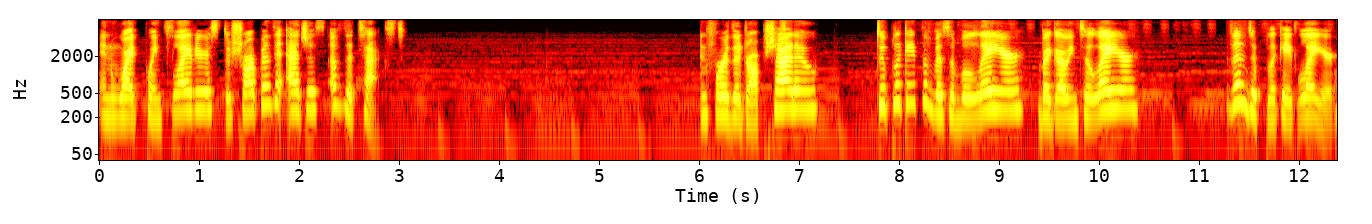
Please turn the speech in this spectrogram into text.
and white point sliders to sharpen the edges of the text. And for the drop shadow, duplicate the visible layer by going to Layer, then Duplicate Layer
